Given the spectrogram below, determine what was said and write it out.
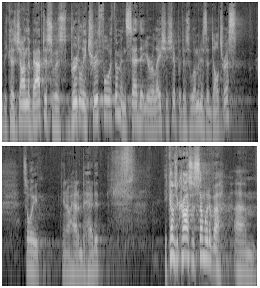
because John the Baptist was brutally truthful with him and said that your relationship with this woman is adulterous. So he, you know, had him beheaded. He comes across as somewhat of a, um,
